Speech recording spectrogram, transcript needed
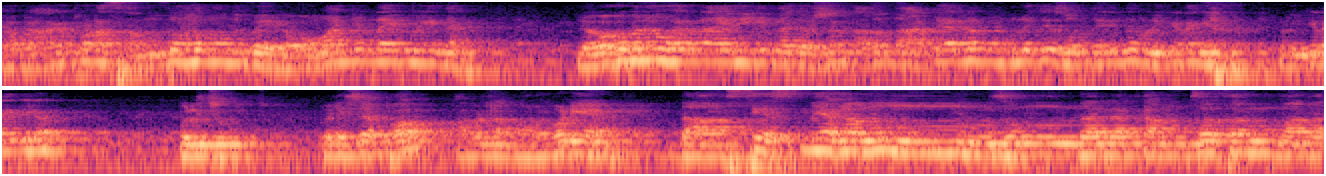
അവൾക്ക് ആകെപ്പാടെ സന്തോഷം തോന്നിപ്പോയി പോയി ഉണ്ടായി പോയി എന്നാണ് ലോകമനോഹരനായിരിക്കുന്ന കൃഷ്ണൻ അത് നാട്ടുകാരുടെ മുമ്പിൽ വെച്ച് സുന്ദരി വിളിക്കണെങ്കിലും വിളിക്കണമെങ്കിൽ വിളിക്കണമെങ്കിലോ? വിളിച്ചു. വിളിച്ചപ്പോ അവളുടെ മറുപടിയാണ് ദാസ്യസ്മ്യഹം സുന്ദര കംസസമ്മത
